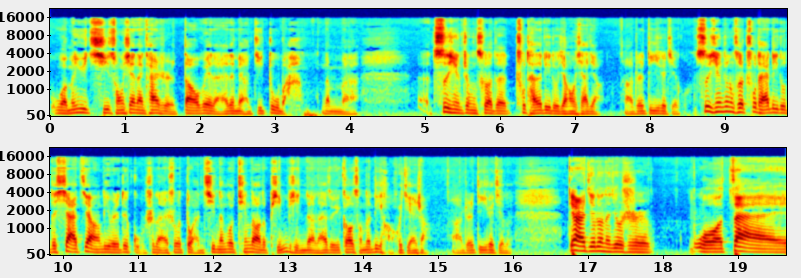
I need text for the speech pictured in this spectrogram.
我们预期从现在开始到未来的两季度吧，那么，呃，次性政策的出台的力度将会下降啊，这是第一个结果。次性政策出台力度的下降，意味着对股市来说，短期能够听到的频频的来自于高层的利好会减少啊，这是第一个结论。第二结论呢，就是我在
